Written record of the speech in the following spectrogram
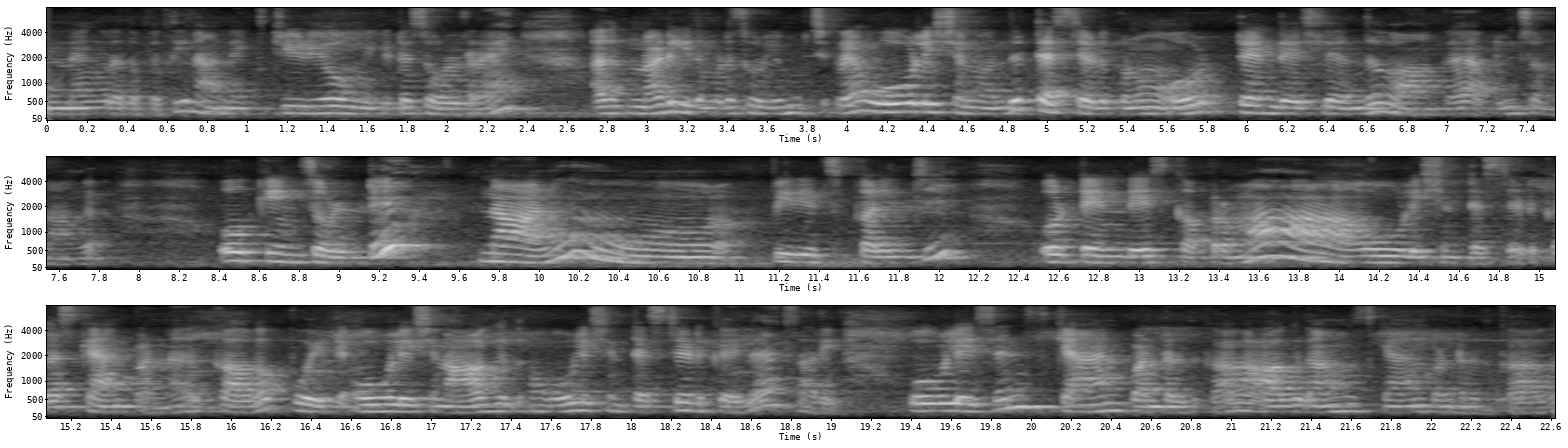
என்னங்கிறத பற்றி நான் நெக்ஸ்ட் வீடியோ உங்ககிட்ட சொல்கிறேன் அதுக்கு முன்னாடி இதை மட்டும் சொல்லி முடிச்சுக்கிறேன். ஓவலேஷன் வந்து டெஸ்ட் எடுக்கணும். ஒரு டென் டேஸ்லேருந்து வாங்க அப்படின்னு சொன்னாங்க. ஓகேன்னு சொல்லிட்டு நானும் பீரியட்ஸ் கழிஞ்சு ஒரு டென் டேஸ்க்கு அப்புறமா ஓவலேஷன் டெஸ்ட் எடுக்க ஸ்கேன் பண்ணதுக்காக போயிட்டேன். ஓவலேஷன் ஆகுது ஓவலேஷன் டெஸ்ட் எடுக்கையில் சாரி ஓவலேஷன் ஸ்கேன் பண்ணுறதுக்காக ஆகுதான்னு ஸ்கேன் பண்ணுறதுக்காக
